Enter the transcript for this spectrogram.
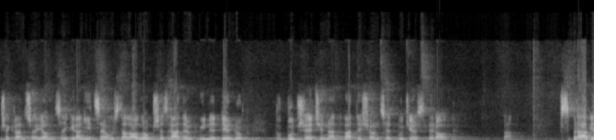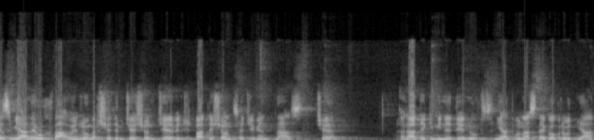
przekraczającej granicę ustaloną przez Radę Gminy Dynów w budżecie na 2020 rok. W sprawie zmiany uchwały nr 79 2019 Rady Gminy Dynów z dnia 12 grudnia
